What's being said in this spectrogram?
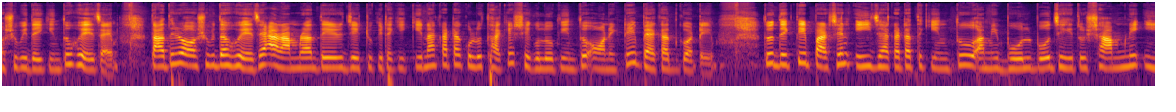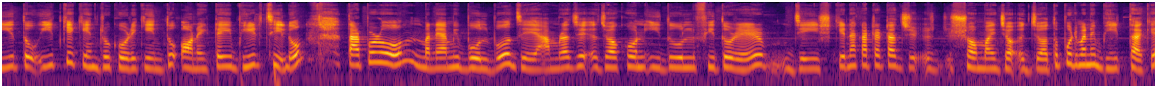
অসুবিধাই কিন্তু হয়ে যায়। তাদেরও অসুবিধা হয়ে যায় আর আমাদের যে টুকিটাকি কেনাকাটাগুলো থাকে, সেগুলো কিন্তু অনেকটাই ব্যাঘাত ঘটে। তো দেখতেই পারছেন, এই জায়গাটাতে কিন্তু আমি বলব যেহেতু সামনে ঈদ, তো ঈদকে কেন্দ্র করে কিন্তু অনেকটাই ভিড় ছিল। তারপরও মানে আমি বলব যে আমরা যে যখন ঈদুল ফিতরের যেই কেনাকাটাটা সময় যত পরিমাণে ভিড় থাকে,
